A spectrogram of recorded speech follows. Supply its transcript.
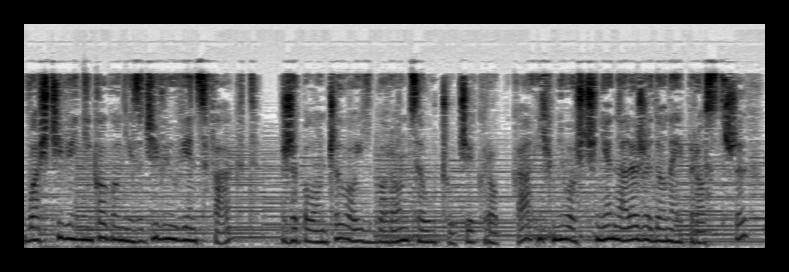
Właściwie nikogo nie zdziwił więc fakt, że połączyło ich gorące uczucie. Ich miłość nie należy do najprostszych,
